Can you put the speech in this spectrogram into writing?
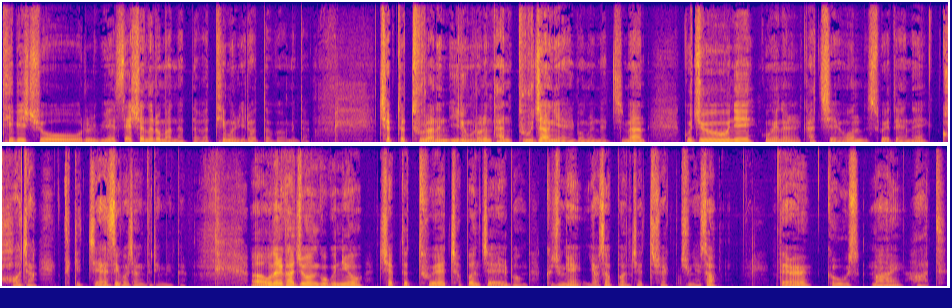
TV쇼를 위해 세션으로 만났다가 팀을 이뤘다고 합니다. 챕터 2라는 이름으로는 단 두 장의 앨범을 냈지만 꾸준히 공연을 같이 해온 스웨덴의 거장, 특히 재즈 거장들입니다. 아, 오늘 가져온 곡은요, 챕터 2의 첫 번째 앨범, 그 중에 여섯 번째 트랙 중에서 There Goes My Heart.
